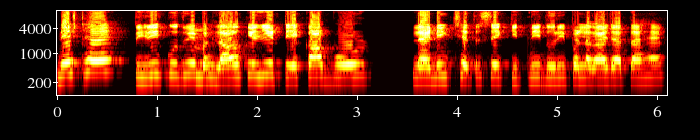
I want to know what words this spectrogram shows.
नेक्स्ट है, तिहरी कूद में महिलाओं के लिए टेक ऑफ़ बोर्ड लैंडिंग क्षेत्र से कितनी दूरी पर लगाया जाता है?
